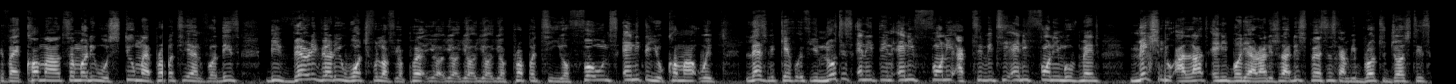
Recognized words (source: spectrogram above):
if i come out somebody will steal my property and for this be very very watchful of your your your your, your, your property your phones anything you come out with. Let's be careful. If you notice anything any funny activity any funny movement make sure you alert anybody around you so that these persons can be brought to justice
